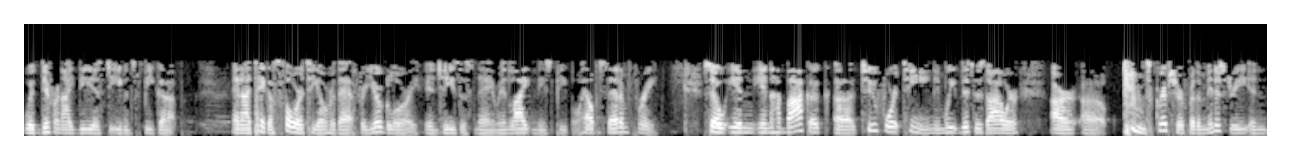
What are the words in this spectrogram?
with different ideas to even speak up. And I take authority over that for your glory in Jesus' name. Enlighten these people. Help set them free. So in in Habakkuk uh, 2:14, and we this is our our uh, scripture for the ministry. In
